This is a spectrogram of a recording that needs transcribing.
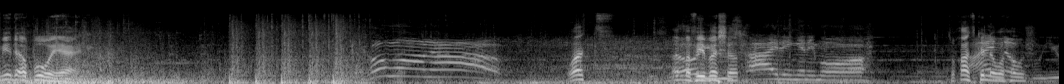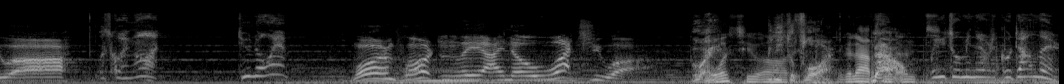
مين ابوه يعني Come on out! وات اما No في use بشر hiding anymore. توقعت I كله know وحوش who you are. What's going on? Do you know him? More importantly, I know what you are. Boy, وات يو beneath the floor. يقول اعرف من Now. انت But you told me never to go down there.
